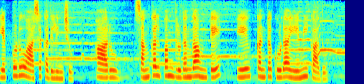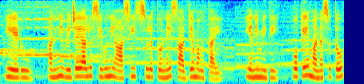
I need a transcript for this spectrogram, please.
ఎప్పుడూ ఆశ కదిలించు. ఆరు. సంకల్పం దృఢంగా ఉంటే ఏ ఉత్కంఠ కూడా ఏమీ కాదు. ఏడు. అన్ని విజయాలు శివుని ఆశీస్సులతోనే సాధ్యమవుతాయి. ఎనిమిది. ఒకే మనసుతో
